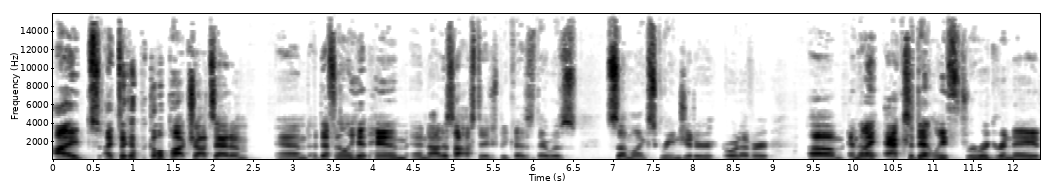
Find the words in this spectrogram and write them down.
I I took a couple pot shots at him, and I definitely hit him and not his hostage because there was some like screen jitter or whatever. Um, and then I accidentally threw a grenade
